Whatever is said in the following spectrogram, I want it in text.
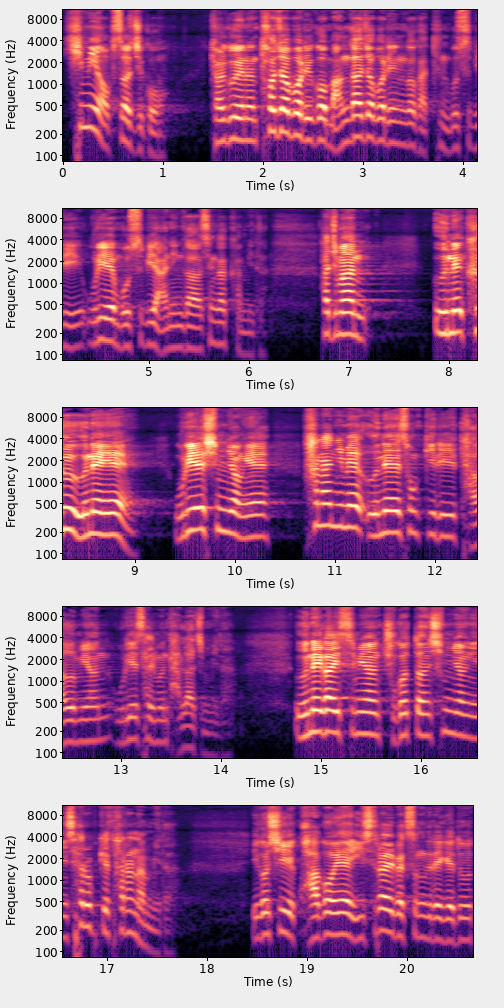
힘이 없어지고 결국에는 터져버리고 망가져버리는 것 같은 모습이 우리의 모습이 아닌가 생각합니다. 하지만 은혜 그 은혜에 우리의 심령에 하나님의 은혜의 손길이 닿으면 우리의 삶은 달라집니다. 은혜가 있으면 죽었던 심령이 새롭게 살아납니다. 이것이 과거에 이스라엘 백성들에게도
